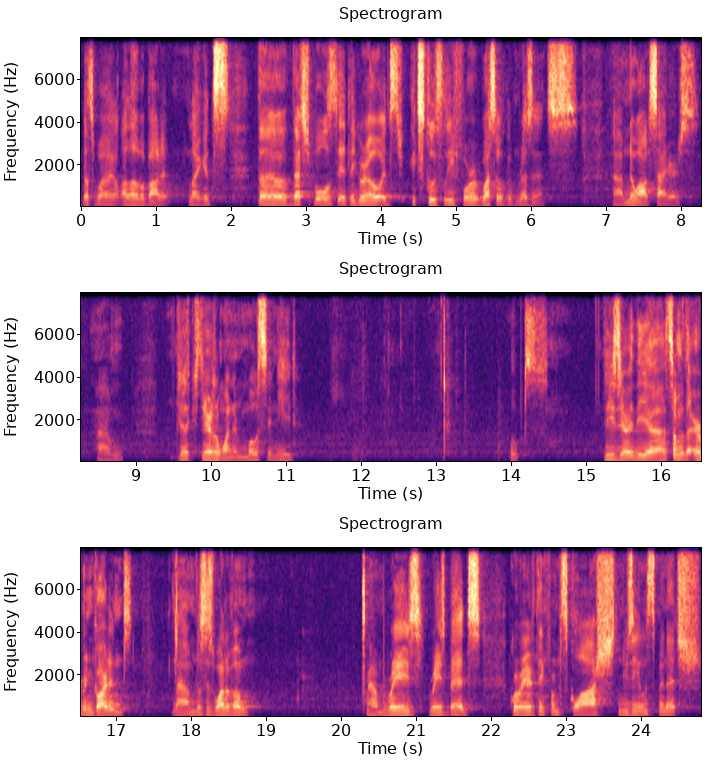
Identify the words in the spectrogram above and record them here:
That's what I love about it. Like it's the vegetables that they grow, it's exclusively for West Oakland residents, um, no outsiders. Um, they're the one in most in need. Oops. These are the, uh, some of the urban gardens. Um, this is one of them. Um, raised, raised beds, grow everything from squash, New Zealand spinach,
